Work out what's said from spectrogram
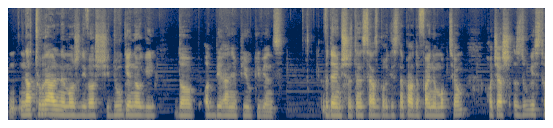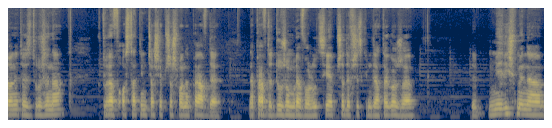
naturalne możliwości, długie nogi, do odbierania piłki, więc Wydaje mi się, że ten Strasburg jest naprawdę fajną opcją, chociaż z drugiej strony to jest drużyna, która w ostatnim czasie przeszła naprawdę, naprawdę dużą rewolucję. Przede wszystkim dlatego, że mieliśmy na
